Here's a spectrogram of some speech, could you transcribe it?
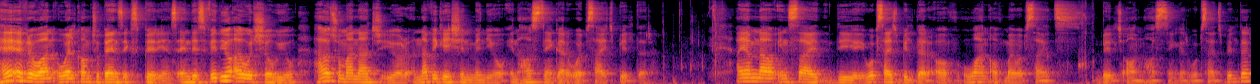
Hey everyone, welcome to Ben's Experience. In this video, I will show you how to manage your navigation menu in Hostinger Website Builder. I am now inside the website builder of one of my websites built on Hostinger Website Builder.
